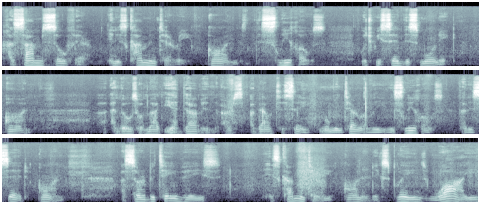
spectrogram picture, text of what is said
Chassam Sofer, in his commentary on the Slichos, which we said this morning on, uh, and those who have not yet davened are about to say momentarily, the Slichos that is said on Asar B'Teves, his commentary on it explains why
